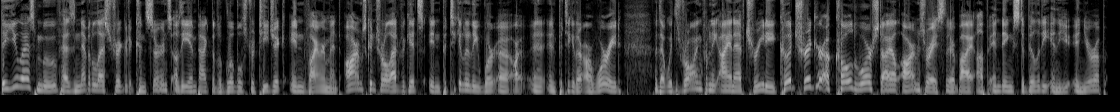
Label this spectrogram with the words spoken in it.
the U.S. move has nevertheless triggered concerns of the impact of the global strategic environment. Arms control advocates, in particularly, wor- uh, are, uh, in particular, are worried that withdrawing from the INF treaty could trigger a Cold War-style arms race, thereby upending stability in the in Europe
